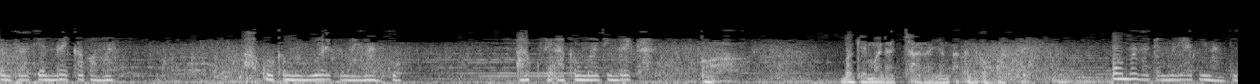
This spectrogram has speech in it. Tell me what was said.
Kita alihkan perhatian mereka, Paman. Aku akan memulai permainanku. Aku yang akan memancing mereka. Oh, bagaimana cara yang akan kau pakai? Paman akan melihatnya nanti.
